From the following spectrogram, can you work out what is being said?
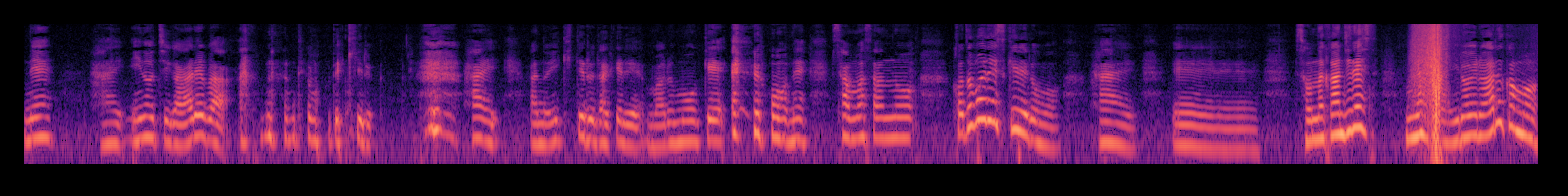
ね。はい、命があれば 何でもできる。はい。あの生きてるだけで丸儲け もうねさんまさんの言葉ですけれども。はい、えー、そんな感じです。皆さんいろいろあるかも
